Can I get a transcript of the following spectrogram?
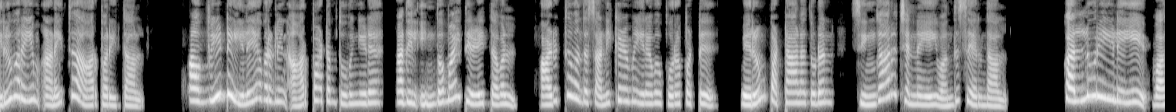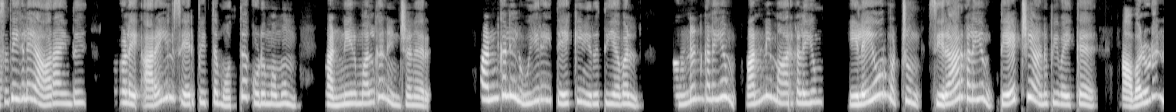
இருவரையும் அணைத்து ஆர்ப்பரித்தாள். அவ்வீட்டு இளையவர்களின் ஆர்ப்பாட்டம் துவங்கிட அதில் இன்பமாய் திழைத்தவள் அடுத்து வந்த சனிக்கிழமை இரவு புறப்பட்டு பெரும் பட்டாளத்துடன் சிங்கார சென்னையை வந்து சேர்ந்தாள். கல்லூரியிலேயே வசதிகளை ஆராய்ந்து அவளை அறையில் சேர்ப்பித்த மொத்த குடும்பமும் கண்ணீர் மல்க நின்றனர். கண்களில் உயிரை தேக்கி நிறுத்தியவள் அண்ணன்களையும் அன்னிமார்களையும் இளையோர் மற்றும் சிறார்களையும் தேற்றி அனுப்பி வைக்க அவளுடன்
